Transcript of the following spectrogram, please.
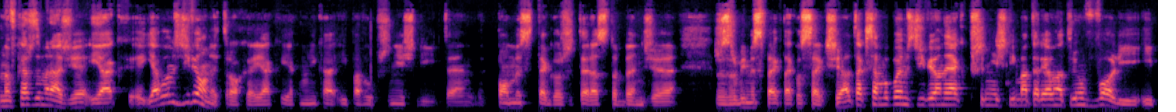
no w każdym razie, jak ja byłem zdziwiony trochę, jak, jak Monika i Paweł przynieśli ten pomysł tego, że teraz to będzie, że zrobimy spektakl o seksie, ale tak samo byłem zdziwiony, jak przynieśli materiał na Triumf Woli i,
